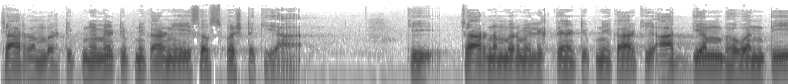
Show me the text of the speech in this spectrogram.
चार नंबर टिप्पणी में टिप्पणीकार ने यही सब स्पष्ट किया कि चार नंबर में लिखते हैं टिप्पणीकार कि आद्यम भवंती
